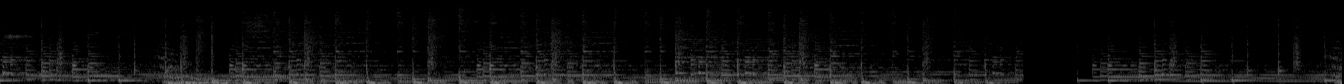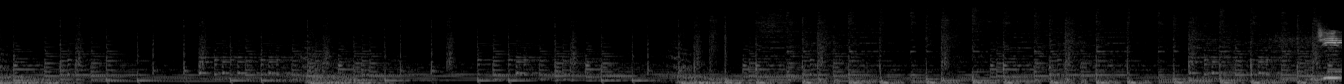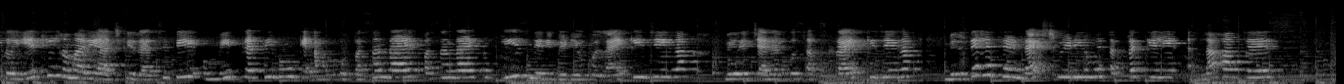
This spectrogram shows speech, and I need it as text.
जी तो ये थी हमारी आज की रेसिपी उम्मीद करती हूँ कि आपको पसंद आए। पसंद आए तो प्लीज़ मेरी वीडियो को लाइक कीजिएगा, मेरे चैनल को सब्सक्राइब कीजिएगा। मिलते हैं फिर नेक्स्ट वीडियो में। तब तक के लिए अल्लाह हाफिज।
